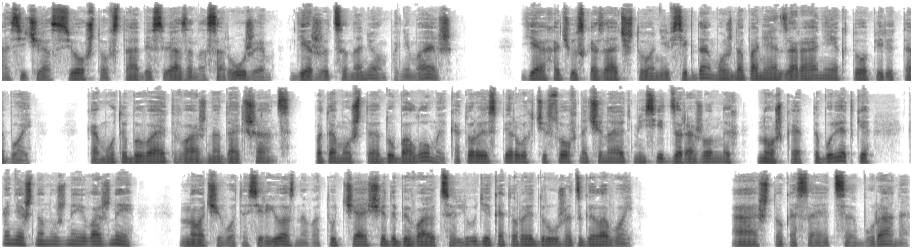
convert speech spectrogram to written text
А сейчас все, что в стабе связано с оружием, держится на нем, понимаешь? Я хочу сказать, что не всегда можно понять заранее, кто перед тобой. Кому-то бывает важно дать шанс, потому что дуболомы, которые с первых часов начинают месить зараженных ножкой от табуретки, конечно, нужны и важны, но чего-то серьезного тут чаще добиваются люди, которые дружат с головой. А что касается Бурана,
